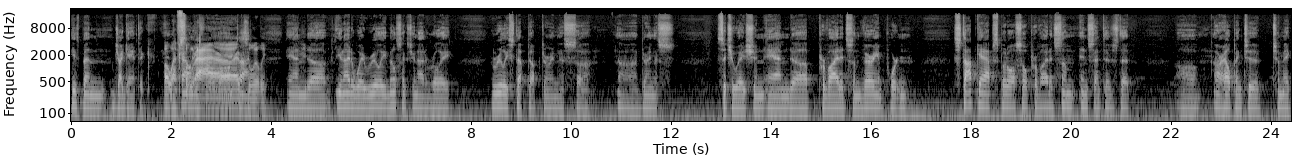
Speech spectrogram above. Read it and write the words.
he's been gigantic. oh, in the county absolutely. For a long time. Absolutely. And uh, United Way really, Middlesex United Way, really stepped up during this uh, uh, during this situation and uh, provided some very important stopgaps, but also provided some incentives that are helping to to make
